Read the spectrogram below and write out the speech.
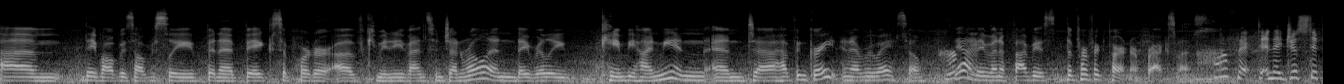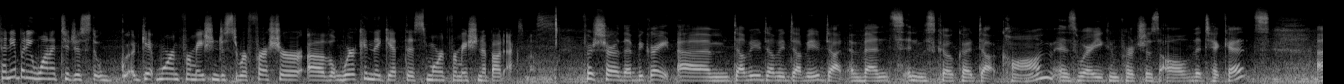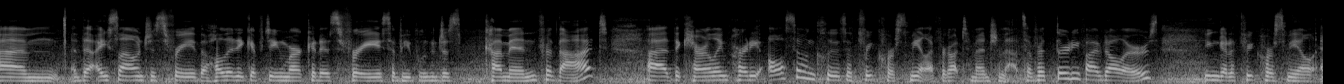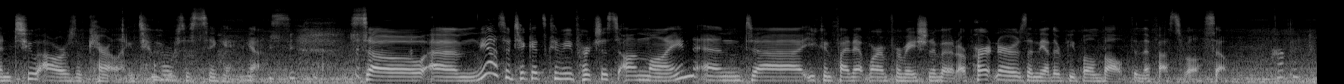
Um, they've always obviously been a big supporter of community events in general, and they really came behind me and and uh, have been great in every way. So yeah, they've been a fabulous, the perfect partner for XMUS. Perfect. And I just, if anybody wanted to just get more information, just a refresher of where can they get this more information about XMUS? For sure, that'd be great. Um, www.eventsinmuskoka.com is where you can purchase all the tickets. Um, the Ice Lounge is free. The Holiday Gifting Market is free, so people can just come in for that. Uh, the caroling party also includes a three-course meal. I forgot to mention that. So for $35, you can get a three-course meal and two hours of caroling, two hours of singing. Yes. So um, yeah, so tickets can be purchased online, and uh, you can find out more information about our partners and the other people involved in the festival. So.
